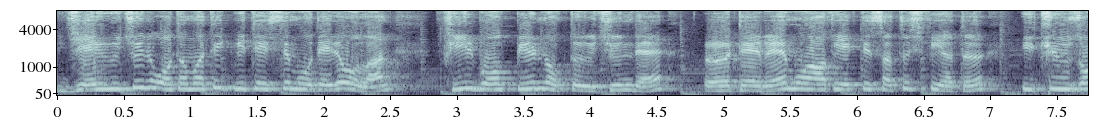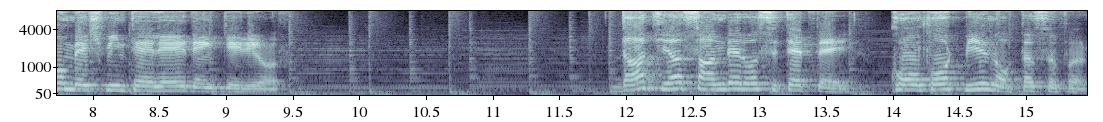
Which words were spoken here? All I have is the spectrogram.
C3'ün otomatik vitesli modeli olan Filbolt 1.3'ün de ÖTV muafiyetli satış fiyatı 215.000 TL'ye denk geliyor. Dacia Sandero Stepway Comfort 1.0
